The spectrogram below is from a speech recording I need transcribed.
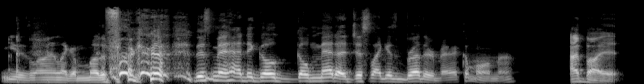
He is lying like a motherfucker. this man had to go go meta just like his brother, man. Come on, man. I buy it.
